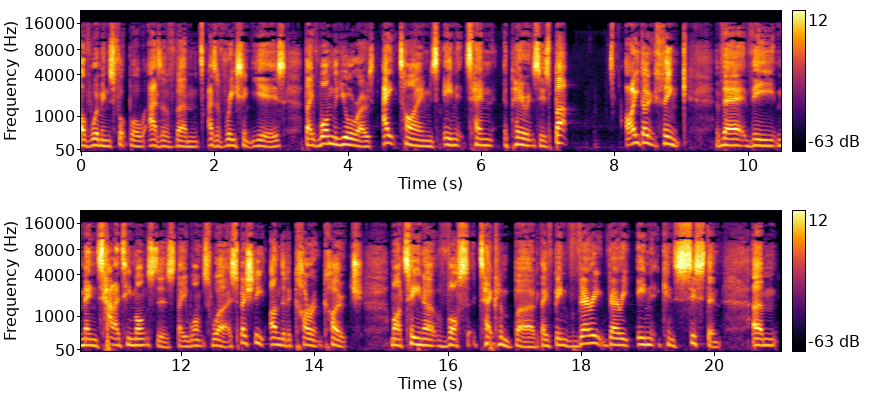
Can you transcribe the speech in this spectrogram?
of women's football as of um, as of recent years. They've won the Euros eight times in 10 appearances. But I don't think they're the mentality monsters they once were, especially under the current coach, Martina Voss Tecklenburg. They've been very, very inconsistent. Um,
